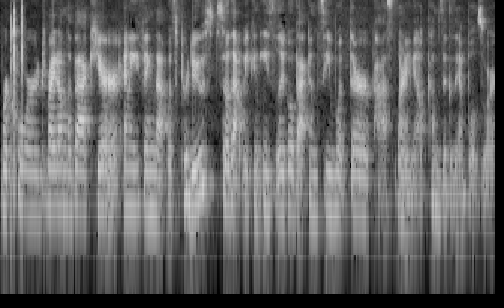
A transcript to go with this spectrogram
record right on the back here anything that was produced so that we can easily go back and see what their past learning outcomes examples were.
